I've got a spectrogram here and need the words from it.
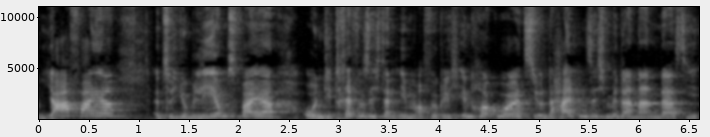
Jahrfeier, äh, zur Jubiläumsfeier und die treffen sich dann eben auch wirklich in Hogwarts, sie unterhalten sich miteinander, sie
